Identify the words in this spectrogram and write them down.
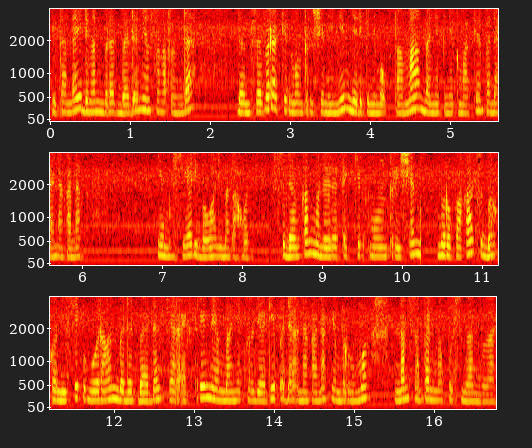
ditandai dengan berat badan yang sangat rendah dan severe acute malnutrition ini menjadi penyebab utama banyaknya kematian pada anak-anak yang berusia di bawah 5 tahun. Sedangkan moderate acute malnutrition merupakan sebuah kondisi pengurangan berat badan secara ekstrim yang banyak terjadi pada anak-anak yang berumur 6-59 bulan.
